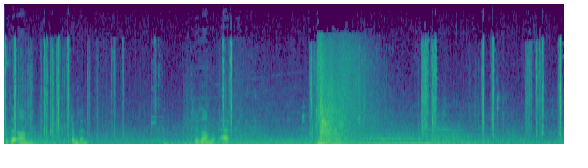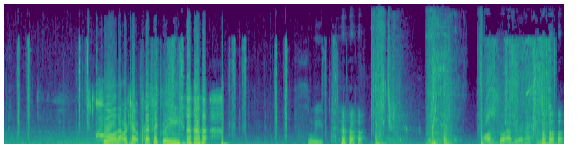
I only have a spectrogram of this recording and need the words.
Get that um drum gun. There's um a pack. Cool. That worked out perfectly. Sweet. oh, I'm so happy right now.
